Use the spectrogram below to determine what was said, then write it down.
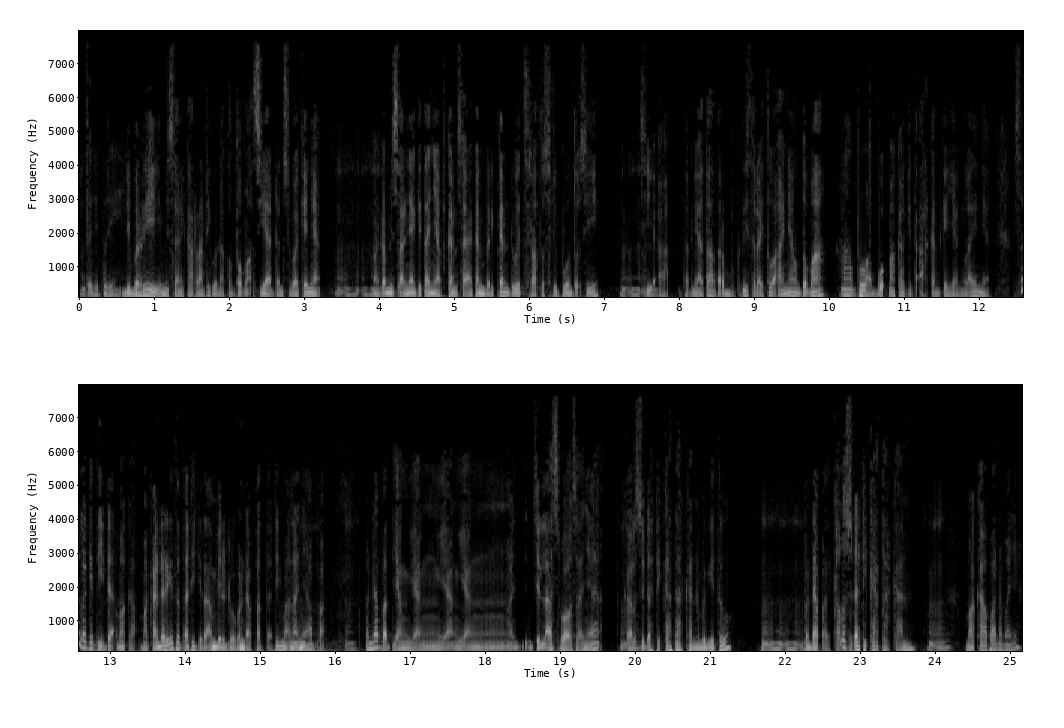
Untuk diberi. diberi misalnya karena digunakan untuk maksiat dan sebagainya. Maka misalnya kita nyiapkan saya akan berikan duit 100 ribu untuk si si A. Ternyata terbukti setelah itu hanya untuk ma Mabuk. mabuk, maka kita arahkan ke yang lainnya. Selagi tidak maka maka dari itu tadi kita ambil dua pendapat tadi maknanya apa? Pendapat yang yang yang yang jelas bahwasanya kalau sudah dikatakan begitu pendapat kalau sudah dikatakan maka apa namanya?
